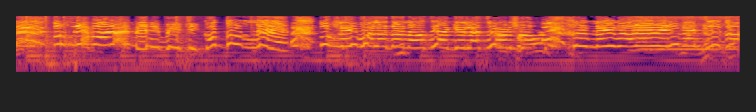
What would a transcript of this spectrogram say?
तुमने मारा है मेरी बेटी को तुमने। तुम नहीं बोला था ना उसे अकेला छोड़ दो। तुम नहीं मारा है मेरी बच्ची को।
